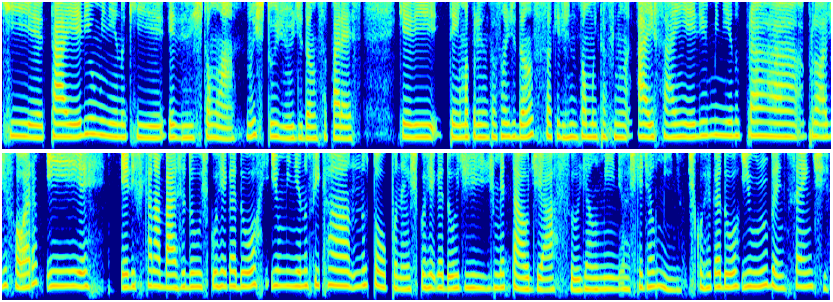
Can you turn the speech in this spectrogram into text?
que tá ele e um menino que eles estão lá no estúdio de dança, parece. Que ele tem uma apresentação de dança, só que eles não estão muito afim. Aí saem ele e o menino para pro lado de fora. E ele fica na base do escorregador e o menino fica no topo, né? O escorregador de, de metal, de aço, de alumínio. Acho que é de alumínio. Escorregador. E o Ruben sente.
